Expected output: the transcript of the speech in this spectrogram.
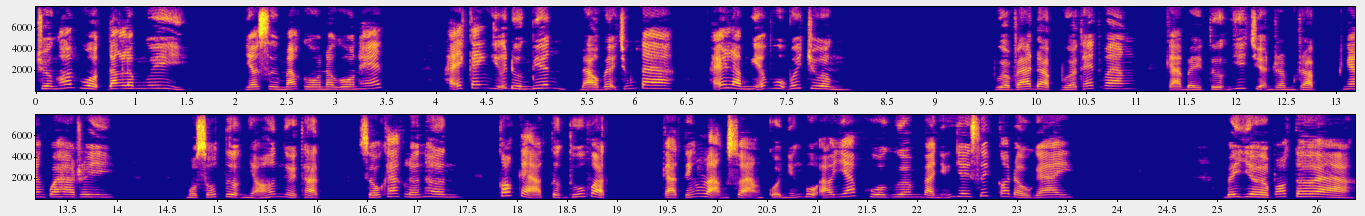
Trường Hogwarts đang lâm nguy. Giáo sư McGonagall hét. Hãy canh giữ đường biên, bảo vệ chúng ta. Hãy làm nghĩa vụ với trường. Vừa va đập vừa thét vang, cả bầy tượng di chuyển rầm rập ngang qua Harry. Một số tượng nhỏ hơn người thật, số khác lớn hơn, có cả tượng thú vật, cả tiếng loạn soạn của những bộ áo giáp khua gươm và những dây xích có đầu gai. Bây giờ Potter à,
